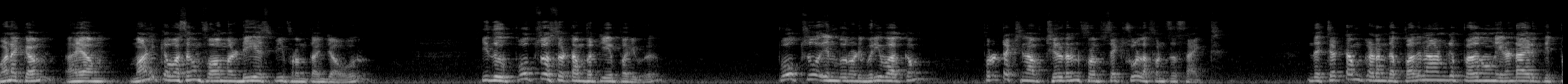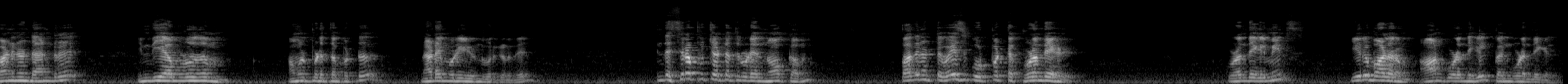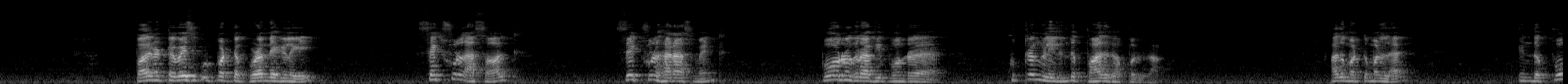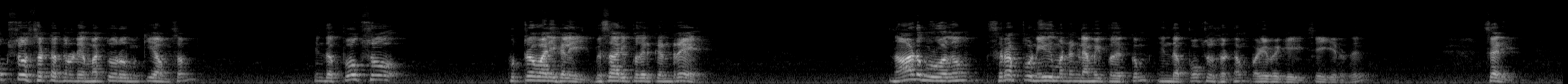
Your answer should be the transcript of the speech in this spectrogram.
வணக்கம். ஐ ஆம் மாணிக்க வாசகம் ஃபார்மர் டிஎஸ்பி ஃப்ரம் தஞ்சாவூர். இது போக்சோ சட்டம் பற்றிய பதிவு. போக்சோ என்பதனுடைய விரிவாக்கம் protection of children from sexual offences act இந்த சட்டம் கடந்த பதினான்கு பதினொன்று இரண்டாயிரத்தி பன்னிரெண்டு அன்று இந்தியா முழுவதும் அமுல்படுத்தப்பட்டு நடைமுறையில் இருந்து வருகிறது. இந்த சிறப்பு சட்டத்தினுடைய நோக்கம் பதினெட்டு வயசுக்கு உட்பட்ட குழந்தைகள் குழந்தைகள் மீன்ஸ் இருபாலரும் ஆண் குழந்தைகள் பெண் குழந்தைகள். பதினெட்டு வயசுக்கு உட்பட்ட குழந்தைகளை sexual assault sexual harassment pornography போன்ற குற்றங்களிலிருந்து பாதுகாப்பதுதான். அது மட்டுமல்ல இந்த போக்சோ சட்டத்தினுடைய மற்றொரு முக்கிய அம்சம் இந்த போக்சோ குற்றவாளிகளை விசாரிப்பதற்கென்றே நாடு முழுவதும் சிறப்பு நீதிமன்றங்களை அமைப்பதற்கும் இந்த போக்சோ சட்டம் வழிவகை செய்கிறது. சரி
